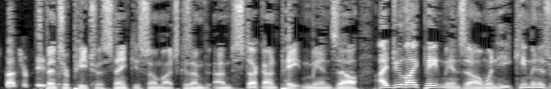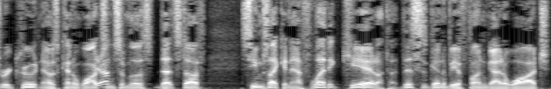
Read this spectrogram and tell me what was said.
Spencer Petras. Spencer Petras. Thank you so much because I'm I'm stuck on Peyton Mansell. I do like Peyton Mansell when he came in as a recruit, and I was kind of watching Yeah. some of those, that stuff. Seems like an athletic kid. I thought this is going to be a fun guy to watch.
